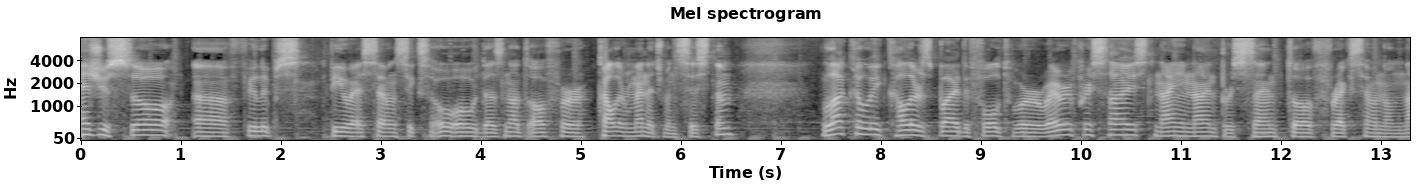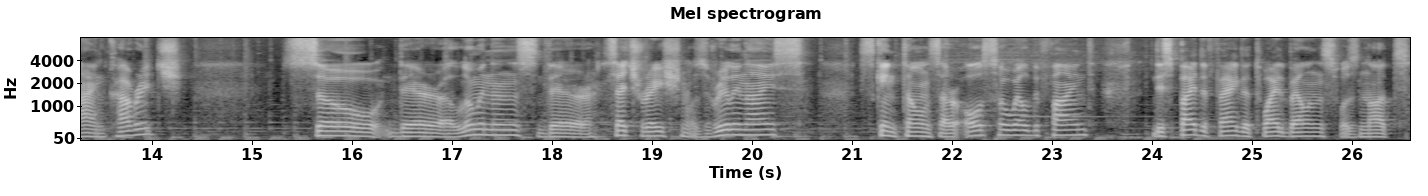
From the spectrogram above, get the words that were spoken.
As you saw, uh, Philips PUS 7600 does not offer color management system. Luckily, colors by default were very precise, 99% of Rec 709 coverage. So their uh, luminance, their saturation was really nice. Skin tones are also well defined, despite the fact that white balance was not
